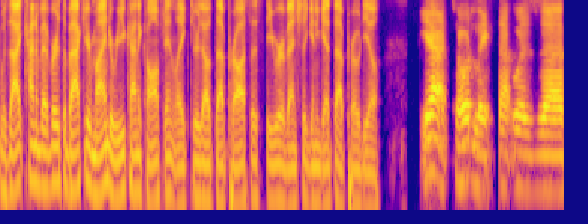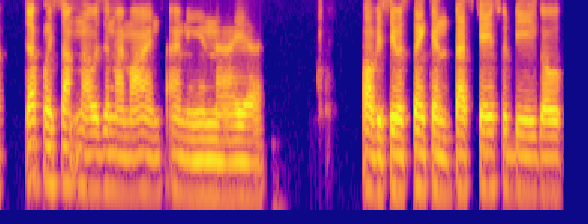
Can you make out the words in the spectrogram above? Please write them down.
was that kind of ever at the back of your mind, or were you kind of confident, like, throughout that process that you were eventually going to get that pro deal? Yeah, totally. That was uh, definitely something that was in my mind. I mean, I uh, obviously was thinking best case would be go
